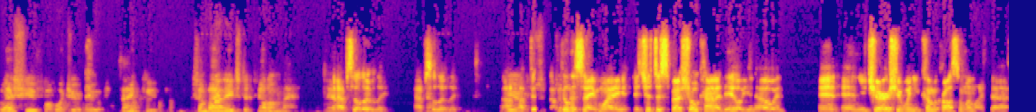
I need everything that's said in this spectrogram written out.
bless you for what you're doing. thank you. Somebody Right. needs to tell them that. Yeah. Absolutely. Absolutely. Uh, Yeah. I, feel, I feel the same way. It's just a special kind of deal, you know, and and and you cherish it when you come across someone like that.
